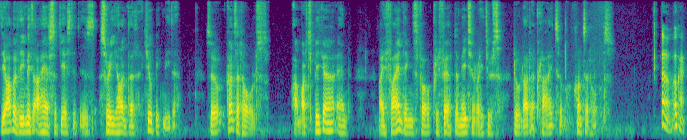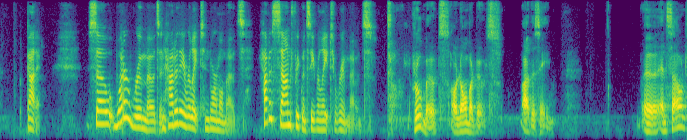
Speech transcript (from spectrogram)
the upper limit I have suggested is 300 cubic meter. So concert halls are much bigger, and my findings for preferred dimension ratios do not apply to concert halls. Oh, okay. Got it. So, what are room modes and how do they relate to normal modes? How does sound frequency relate to room modes? Room modes or normal modes are the same. Uh, and sound,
